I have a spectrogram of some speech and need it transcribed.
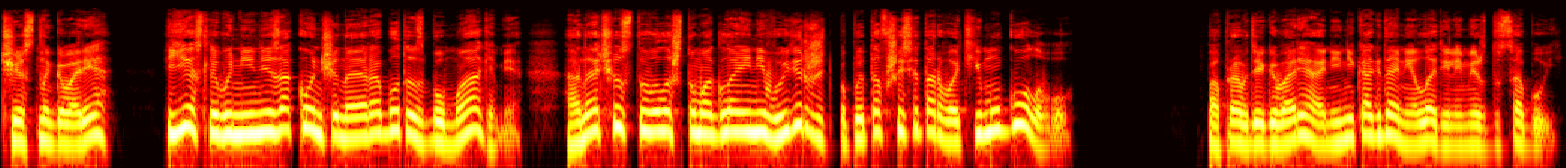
Честно говоря, если бы не незаконченная работа с бумагами, она чувствовала, что могла и не выдержать, попытавшись оторвать ему голову. По правде говоря, они никогда не ладили между собой.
